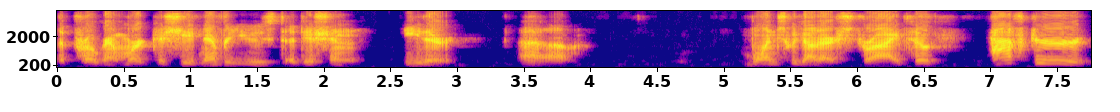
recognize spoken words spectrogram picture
the program worked, because she had never used Audition either. Um, once we got our stride. So after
